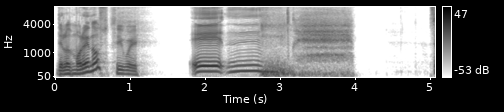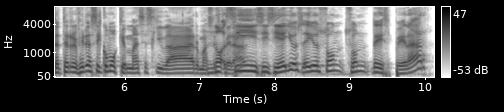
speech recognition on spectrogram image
¿De los morenos? Sí, güey. Eh, mm, O sea, ¿te refieres así como que más esquivar, más No, esperar? sí, sí, sí. Ellos, ellos son, son de esperar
